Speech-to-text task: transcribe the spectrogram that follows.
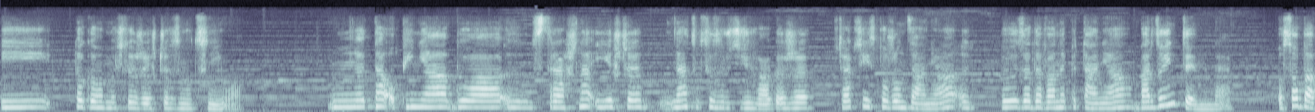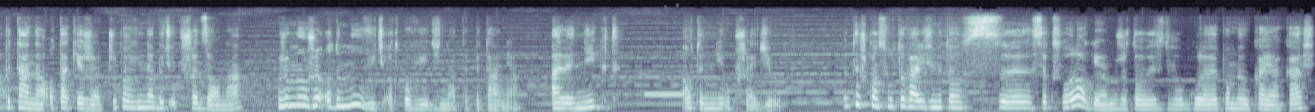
i to go myślę, że jeszcze wzmocniło. Ta opinia była y, straszna i jeszcze na co chcę zwrócić uwagę, że w trakcie jej sporządzania y, były zadawane pytania bardzo intymne. Osoba pytana o takie rzeczy powinna być uprzedzona, że może odmówić odpowiedzi na te pytania, ale nikt o tym nie uprzedził. My też konsultowaliśmy to z seksuologiem, że to jest w ogóle pomyłka jakaś.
